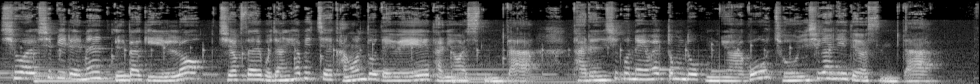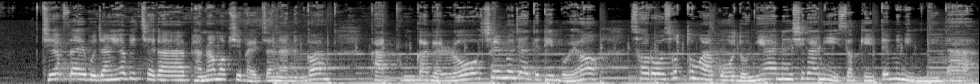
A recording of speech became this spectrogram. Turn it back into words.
10월 10일에는 1박 2일로 지역사회보장협의체 강원도 대회에 다녀왔습니다. 다른 시군의 활동도 공유하고 좋은 시간이 되었습니다. 지역사회보장협의체가 변함없이 발전하는 건 각 분과별로 실무자들이 모여 서로 소통하고 논의하는 시간이 있었기 때문입니다.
